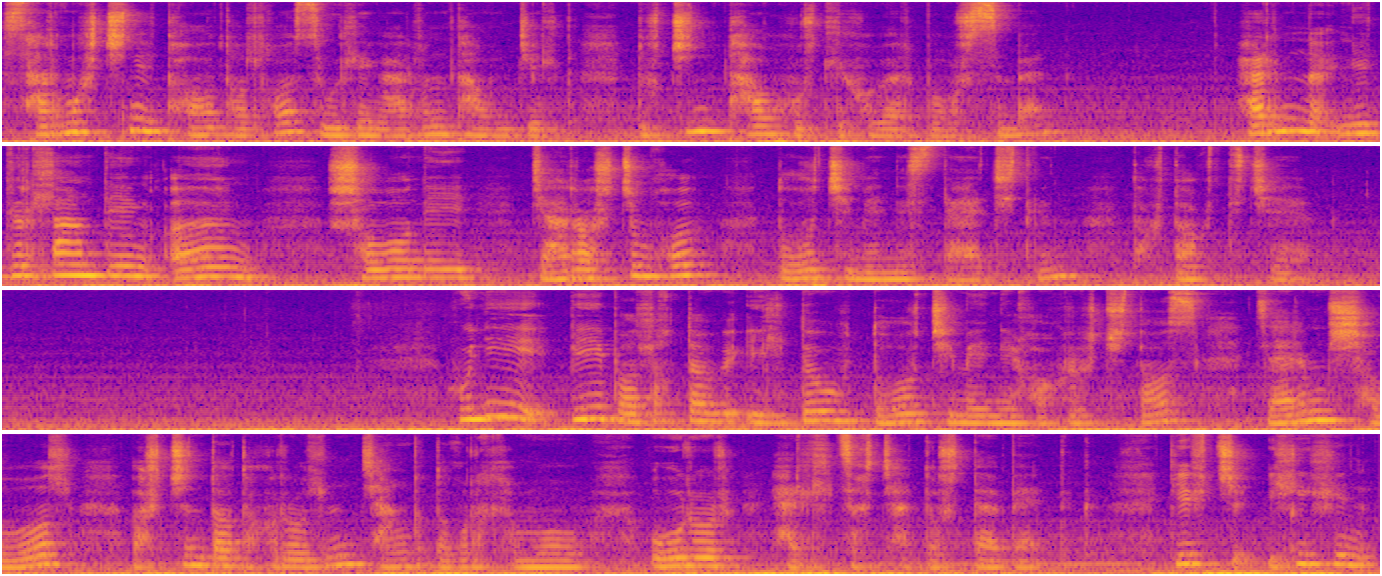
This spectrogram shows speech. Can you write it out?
сармөгчний тоо толгой сүүлийн 15 жилд 45 хүртэлх хувиар буурсан байна. Харин Нидерландын ойн шувууны 60 орчим хувь дуу чимээнээс дайждаг нь тогтоогдчихэ. Хүний бий болгодог элдв дуу чимээний хохирогчдоос зарим шуул орчиндөө тохируулан чанга дуурах юм уу өөрөөр харилцах чадвартай байдаг. Гэвч ихэнх нь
